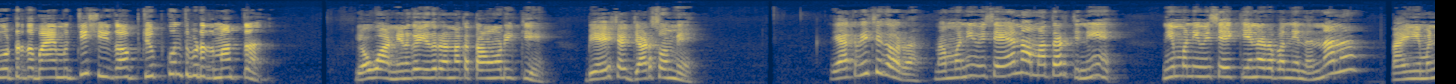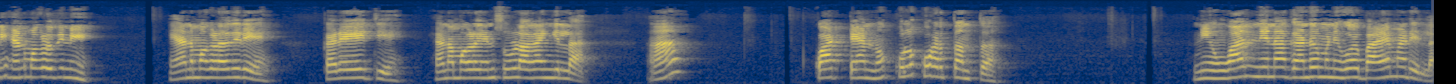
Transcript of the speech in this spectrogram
ಮಾತಾಡಿ ಊಟದ ಬಾಯಿ ಮುಚ್ಚಿಸಿ ಗಪ್ ಚುಪ್ ಕುಂತ ಬಿಡದು ಮತ್ತ. ಯವ್ವ, ನಿನಗ ಇದ್ರ ಅನ್ನಕತ್ತಾವ ನೋಡಿಕಿ. ಬೇಷ ಜಾಡ್ಸೊಮ್ಮೆ ಯಾಕೆ ರೀಚಿದವ್ರ ನಮ್ಮ ಮನೆ ವಿಷಯ ನಾ ಮಾತಾಡ್ತೀನಿ. ನಿಮ್ಮ ಮನೆ ವಿಷಯಕ್ಕೆ ಏನಾರ ಬಂದಿನ ನಾನು? ನಾ ಈ ಮನೆ ಹೆಣ್ಮಗಳದೀನಿ. ಹೆಣ್ಮಗಳದಿರಿ. ಕರೆ ಐತಿ. ಹೆಣ್ಮಗಳ ಏನು ಸುಳ್ಳು ಆಗಂಗಿಲ್ಲ. ಆ? ಕೊಟ್ಟೆನ್ನು ಕುಲಕ್ ಹೊಡ್ತಂತ. ನೀವು ಒಂದ್ ದಿನ ಗಂಡ ಮನೆ ಹೋಗಿ ಬಾಯಿ ಮಾಡಿಲ್ಲ?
